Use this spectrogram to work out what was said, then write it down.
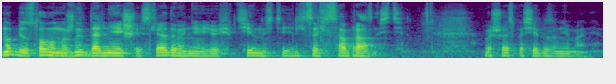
Но, безусловно, нужны дальнейшие исследования ее эффективности или целесообразности. Большое спасибо за внимание.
